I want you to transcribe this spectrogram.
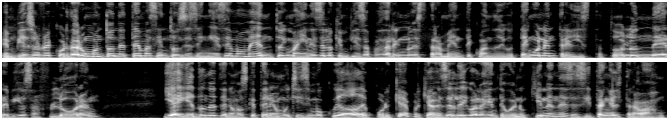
empiezo a recordar un montón de temas y entonces en ese momento, imagínense lo que empieza a pasar en nuestra mente cuando digo, tengo una entrevista, todos los nervios afloran y ahí es donde tenemos que tener muchísimo cuidado de por qué, porque a veces le digo a la gente, bueno, ¿quiénes necesitan el trabajo?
